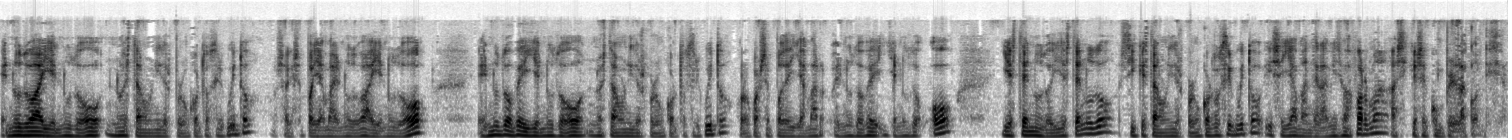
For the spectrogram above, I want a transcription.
El nudo A y el nudo O no están unidos por un cortocircuito, o sea que se puede llamar el nudo A y el nudo O. El nudo B y el nudo O no están unidos por un cortocircuito, con lo cual se puede llamar el nudo B y el nudo O. Y este nudo y este nudo sí que están unidos por un cortocircuito y se llaman de la misma forma, así que se cumple la condición.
